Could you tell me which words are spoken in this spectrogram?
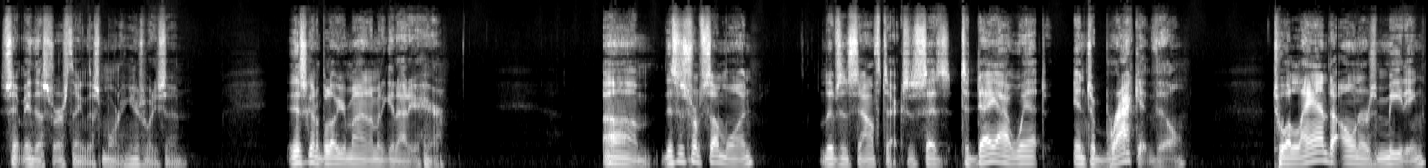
sent me this first thing this morning. Here's what he said. This is going to blow your mind. I'm going to get out of your hair. Um, this is from someone lives in South Texas. Says today I went into Brackettville to a landowners meeting.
